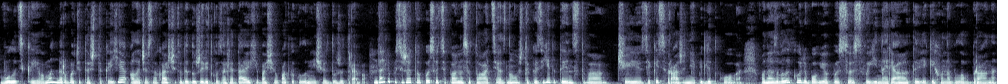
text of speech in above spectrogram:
вулиць Києва. У мене на роботі теж таке є, але чесно кажучи, туди дуже рідко заглядаю, хіба що випадку, коли мені щось дуже треба. Далі по сюжету описується певна ситуація, знову ж таки, з її дитинства чи з якесь враження підліткове. Вона з великою любов'ю описує свої наряди, в яких вона була вбрана.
